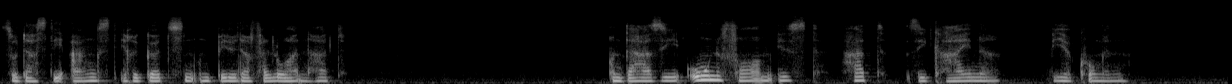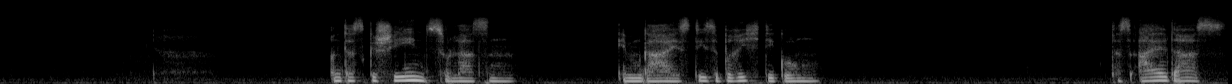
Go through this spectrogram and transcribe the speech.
sodass die Angst ihre Götzen und Bilder verloren hat und da sie ohne Form ist, hat sie keine Wirkungen. Und das geschehen zu lassen im Geist, diese Berichtigung, dass all das,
